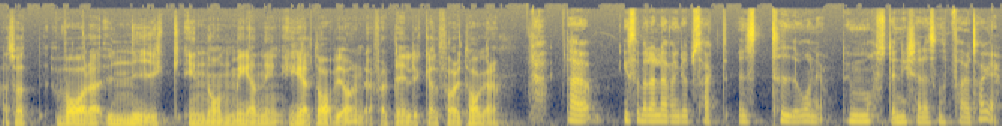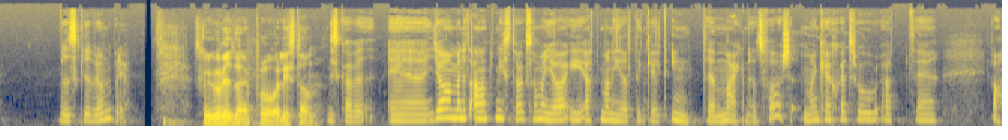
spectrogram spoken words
Alltså att vara unik i någon mening är helt avgörande för att bli en lyckad företagare. Det har Isabella Löwengrip sagt i tio år nu. Du måste nischa dig som företagare. Vi skriver under på det. Ska vi gå vidare på listan? Det ska vi. Eh, ja, men ett annat misstag som man gör är att man helt enkelt inte marknadsför sig. Man kanske tror att eh, ja,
